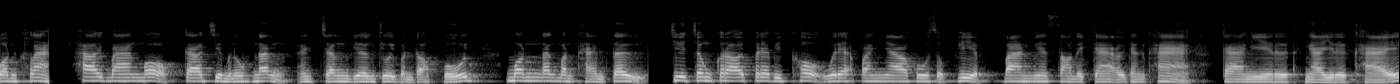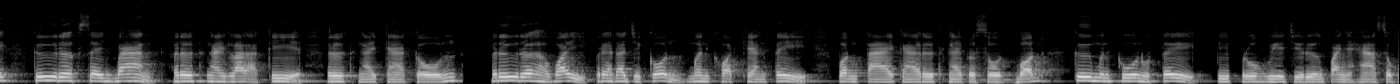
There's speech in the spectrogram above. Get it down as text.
បុណ្យខ្លះហើយបានមកកើតជាមនុស្សនឹងអញ្ចឹងយើងជួយបន្តពូជបុណ្យនឹងបន្ថែមទៅ ជាចុងក្រោយព្រះវិខុវរៈបញ្ញោគូសុភាព បានមានសង្ឃដីកាឲ្យដឹងថា ការងាររើថ្ងៃរើខែ គឺរើផ្សេងបានរើថ្ងៃឡើងអាគាររើថ្ងៃការកូនឬរើសអ្វីព្រះរាជគុណមិនខាត់ខាំងទេប៉ុន្តែការរើថ្ងៃប្រសូតបុត្រ គឺមិនគួរនោះទេពីព្រោះវាជារឿងបញ្ហាសុខ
